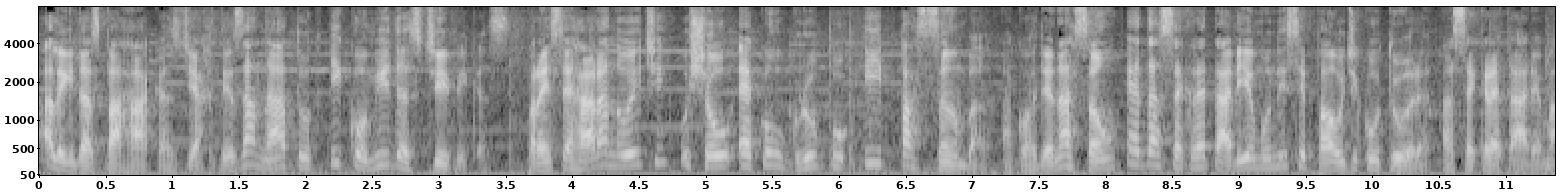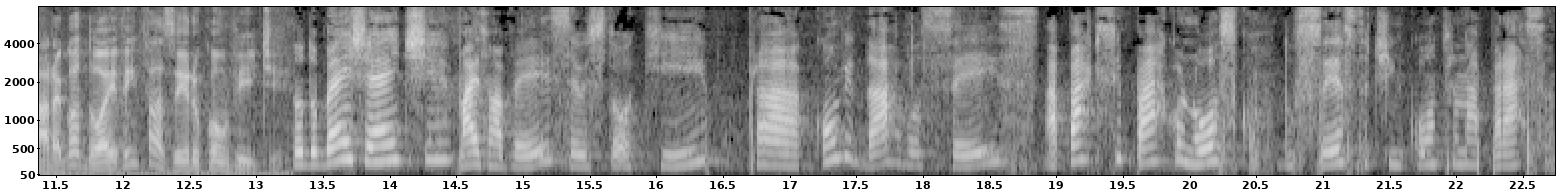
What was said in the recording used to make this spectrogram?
além das barracas de artesanato e comidas típicas. Para encerrar a noite, o show é com o grupo Ipaçamba. A coordenação é da Secretaria Municipal de Cultura. A secretária Mara Godoy vem fazer o convite. Tudo bem, gente? Mais uma vez, eu estou estou aqui para convidar vocês a participar conosco do Sexta Te Encontro na Praça.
